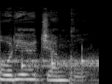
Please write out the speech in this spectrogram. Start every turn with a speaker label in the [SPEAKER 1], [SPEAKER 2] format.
[SPEAKER 1] Audio Jungle.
